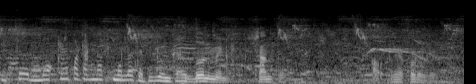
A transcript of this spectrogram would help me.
तिथं मोकळ्या पटांगणात मुलं कधी घेऊन काय? दोन मिनिट शांत. रेकॉर्ड होईल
